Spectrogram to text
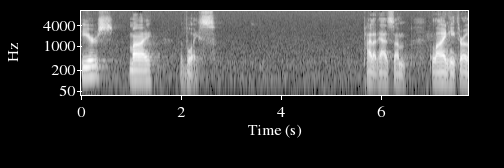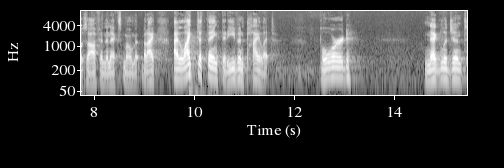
hears my voice. Pilate has some line he throws off in the next moment, but I, I like to think that even Pilate, bored, negligent,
